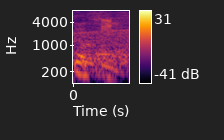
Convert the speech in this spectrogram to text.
Thank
